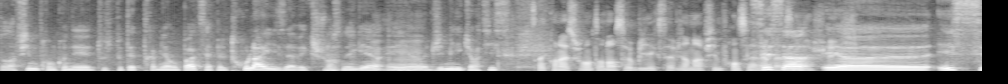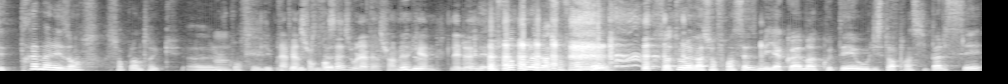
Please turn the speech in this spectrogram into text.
dans un film qu'on connaît tous peut-être très bien ou pas, qui s'appelle True Lies avec Schwarzenegger Mhm. et euh, Jamie Lee Curtis. C'est vrai qu'on a souvent tendance à oublier que ça vient d'un film français C'est ça, effet. et, euh, et c'est très malaisant sur plein de trucs. Euh, Je Mhm. vous conseille d'écouter La version française ou la version Les deux. américaine? Les deux Les- surtout la version française. surtout la version française, mais il y a quand même un côté où l'histoire principale c'est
